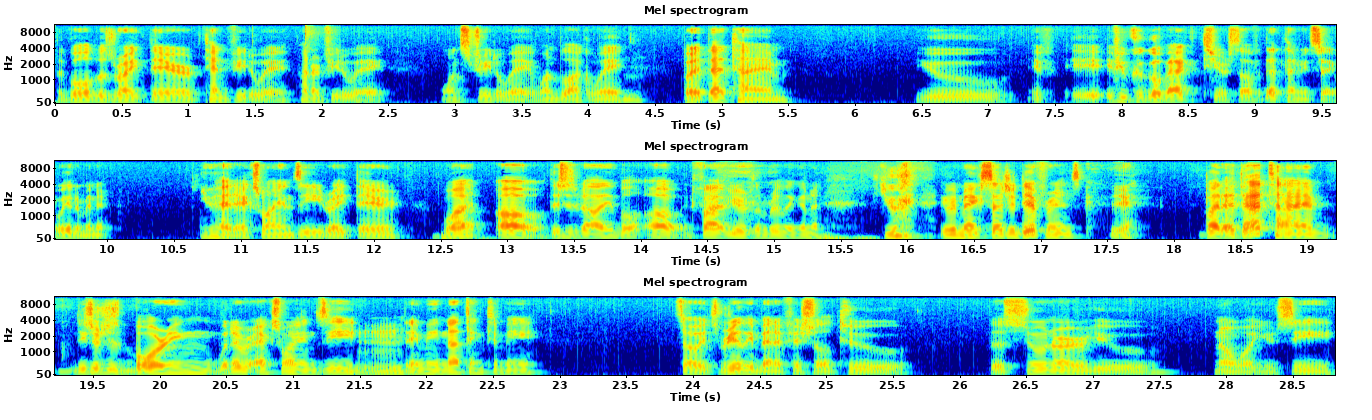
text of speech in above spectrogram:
The gold was right there, ten feet away, hundred feet away, one street away, one block away. Mm. But at that time, you if if you could go back to yourself at that time, you'd say, wait a minute, you had X, Y, and Z right there. What? Oh, this is valuable. Oh, in five years, I'm really gonna. You, it would make such a difference. Yeah. But at that time, these are just boring, whatever X, Y, and Z. Mm-hmm. They mean nothing to me. So it's really beneficial to the sooner you know what you see,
